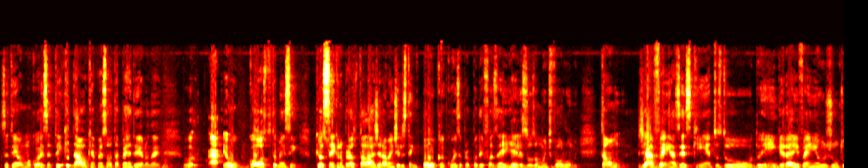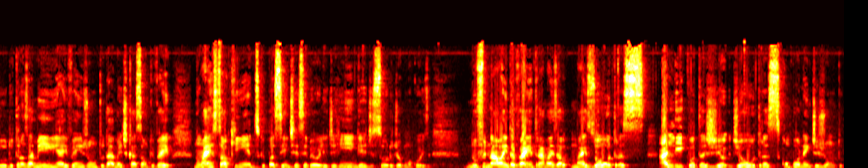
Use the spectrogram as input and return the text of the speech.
que você tem alguma coisa, você tem que dar o que a pessoa tá perdendo, né? Eu, eu gosto também, assim, porque eu sei que no pré-hospitalar, geralmente, eles têm pouca coisa para poder fazer e eles usam muito volume. Então, já vem, às vezes, 500 do, do ringer, aí vem o junto do transamin, aí vem junto da medicação que veio. Não é só 500 que o paciente recebeu ali de ringer, de soro, de alguma coisa. No final, ainda vai entrar mais, mais outras alíquotas de, de outras componentes junto.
